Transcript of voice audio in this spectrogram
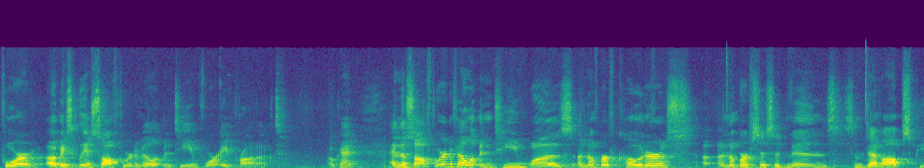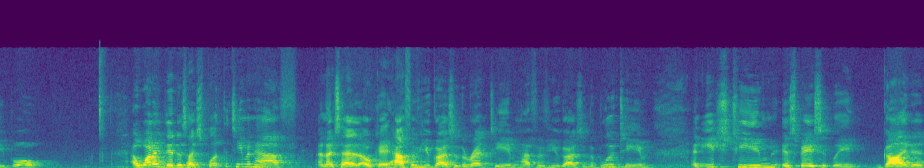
for uh, basically a software development team for a product, okay? And the software development team was a number of coders, a number of sysadmins, some DevOps people. And what I did is I split the team in half and I said, okay, half of you guys are the red team, half of you guys are the blue team. And each team is basically guided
